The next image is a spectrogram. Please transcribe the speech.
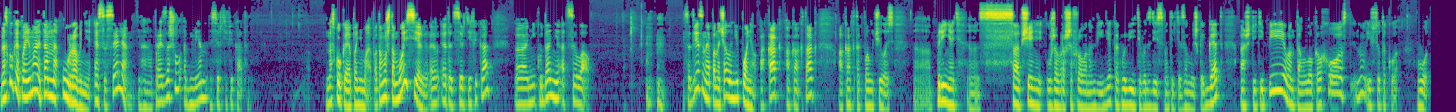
Насколько я понимаю, там на уровне SSL э, произошел обмен сертификатом. Насколько я понимаю. Потому что мой сервер э, этот сертификат э, никуда не отсылал. Соответственно, я поначалу не понял, а как, а как так, а как так получилось принять сообщение уже в расшифрованном виде. Как вы видите, вот здесь, смотрите, за мышкой get, http, вон там localhost, ну и все такое. Вот,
